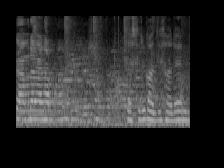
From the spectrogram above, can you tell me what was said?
ਕੈਮਰਾਮੈਨ ਆਪਣਾ ਸਤਿ ਸ੍ਰੀ ਅਕਾਲ ਜੀ ਸਾਰਿਆਂ ਨੂੰ।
